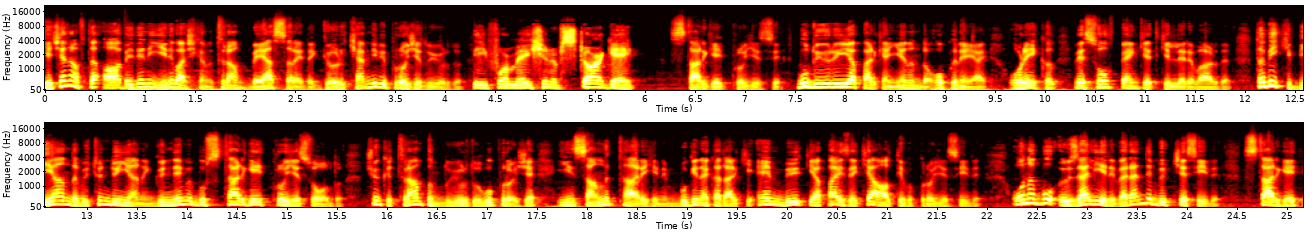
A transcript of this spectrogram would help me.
Geçen hafta ABD'nin yeni başkanı Trump Beyaz Saray'da görkemli bir proje duyurdu. the formation of Stargate Stargate projesi. Bu duyuruyu yaparken yanında OpenAI, Oracle ve SoftBank yetkilileri vardı. Tabii ki bir anda bütün dünyanın gündemi bu Stargate projesi oldu. Çünkü Trump'ın duyurduğu bu proje insanlık tarihinin bugüne kadarki en büyük yapay zeka altyapı projesiydi. Ona bu özel yeri veren de bütçesiydi. Stargate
